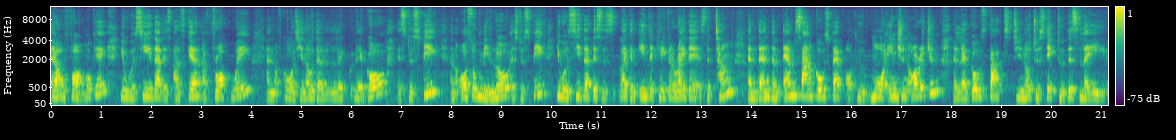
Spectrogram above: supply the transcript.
L form okay? You will see that is again a frog way and of course you know the lego is to speak and also milo is to speak. You will see that this is like an indicator right there is the tongue. And then the m sound goes back to more ancient origin. The lego starts to, you know to stick to this lay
